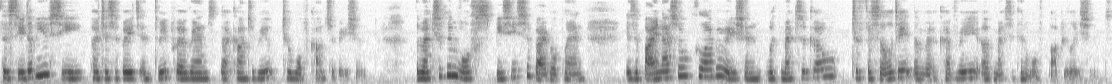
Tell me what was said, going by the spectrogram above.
The CWC participates in three programs that contribute to wolf conservation. The Mexican Wolf Species Survival Plan is a binational collaboration with Mexico to facilitate the recovery of Mexican wolf populations.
